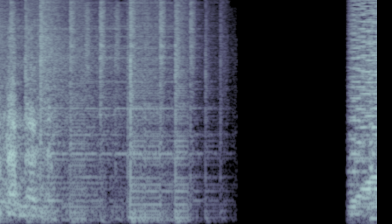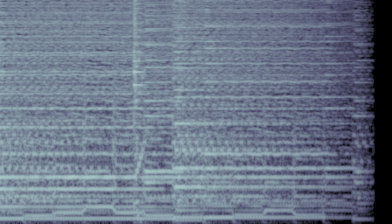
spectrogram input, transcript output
Efendim.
